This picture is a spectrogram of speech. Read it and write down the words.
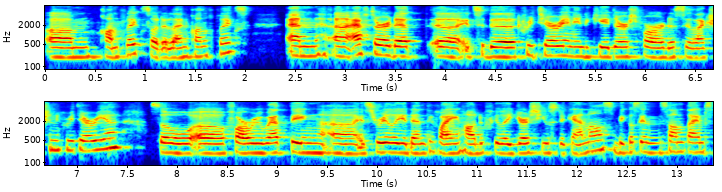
um, conflicts or the land conflicts. And uh, after that, uh, it's the criteria and indicators for the selection criteria. So uh, for rewetting, uh, it's really identifying how the villagers use the canals because in sometimes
